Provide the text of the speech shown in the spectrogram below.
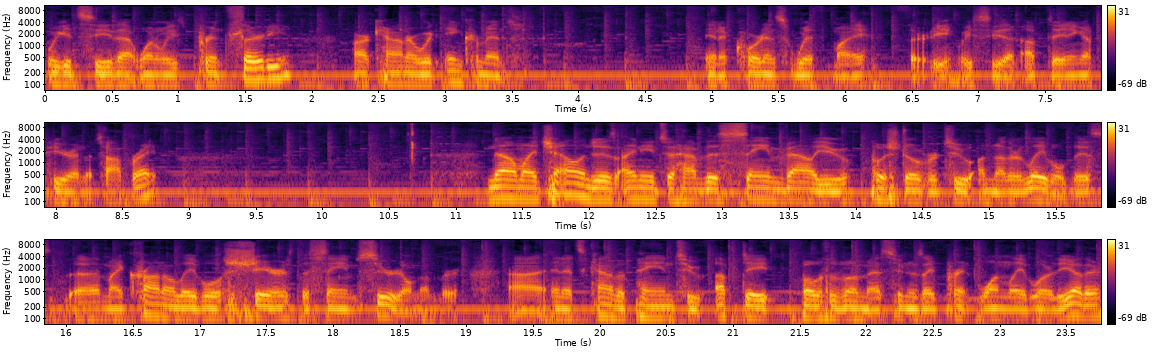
we could see that when we print 30, our counter would increment in accordance with my 30. We see that updating up here in the top right. Now my challenge is I need to have this same value pushed over to another label. This uh, my chrono label shares the same serial number, uh, and it's kind of a pain to update both of them as soon as I print one label or the other.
